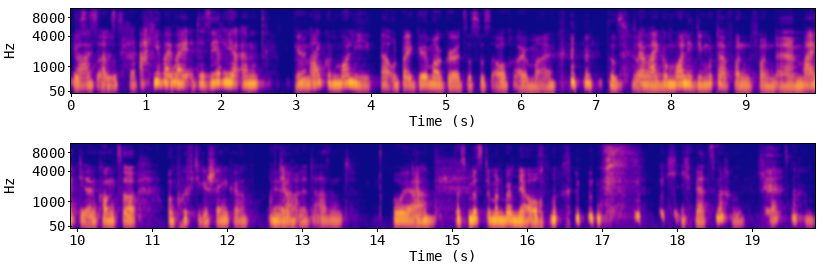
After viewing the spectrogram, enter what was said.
ja, ist, ist alles. alles Ach, hier bei, oh. bei der Serie, ähm, Gilmore. Mike und Molly. Ja, und bei Gilmore Girls ist das auch einmal. das ja, Mike und Molly, die Mutter von, von äh, Mike, die dann kommt so und prüft die Geschenke, ob ja. die auch alle da sind. Oh ja, ja, das müsste man bei mir auch machen. ich ich werde es machen. Ich werde es machen.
